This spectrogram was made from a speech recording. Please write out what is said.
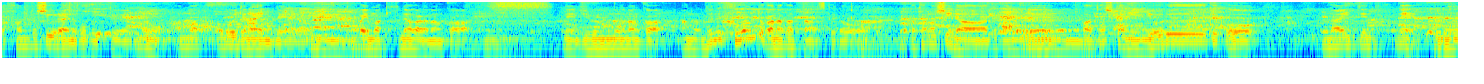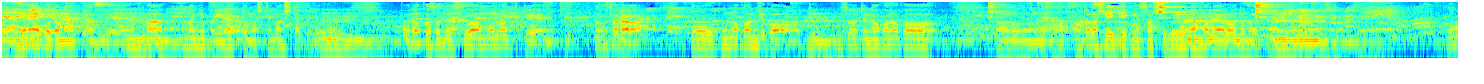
ー半年ぐらいの僕ってもうあんま覚えてないんで、やっぱ今聞きながらなんか、ね、自分もなんかあの全然不安とかなかったんですけど、なんか楽しいなーって感じで、まあ、確かに夜結構泣いてね、あの寝ないこともあったんで、まあ、たまにやっぱイラッともしてましたけど、やっぱなんかそれで不安もなくてなんかただおこんな感じかって、そうやってなかなかあの新しい経験させてくれるなこの野郎とか言って思ってたんで。不安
